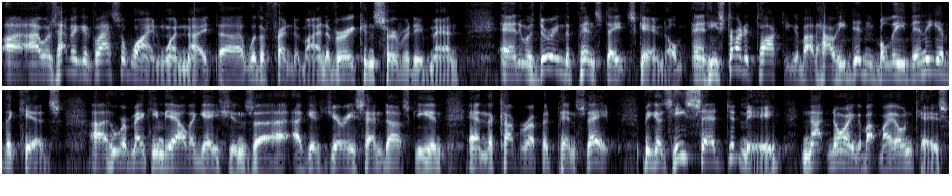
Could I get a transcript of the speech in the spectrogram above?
I, I, was having a glass of wine one night uh, with a friend of mine, a very conservative man, and it was during the Penn State scandal. And he started talking about how he didn't believe any of the kids uh, who were making the allegations uh, against Jerry Sandusky and, and the cover up at Penn State. Because he said to me, not knowing about my own case,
